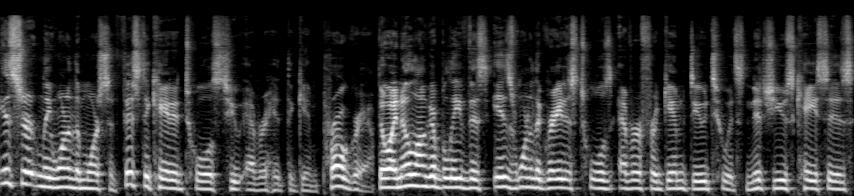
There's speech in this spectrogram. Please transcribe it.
is certainly one of the more sophisticated tools to ever hit the GIMP program. Though I no longer believe this is one of the greatest tools ever for GIMP due to its niche use cases,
